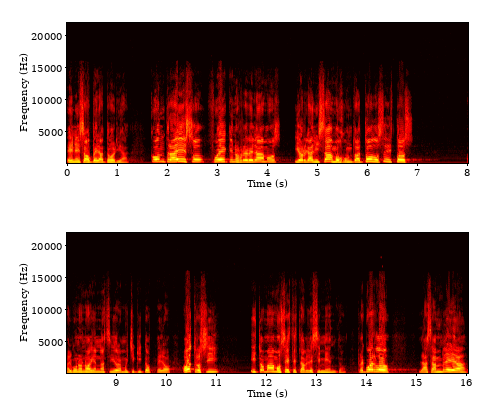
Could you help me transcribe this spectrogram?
en esa operatoria. Contra eso fue que nos rebelamos y organizamos junto a todos estos, algunos no habían nacido, eran muy chiquitos, pero otros sí, y tomamos este establecimiento. Recuerdo la asamblea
